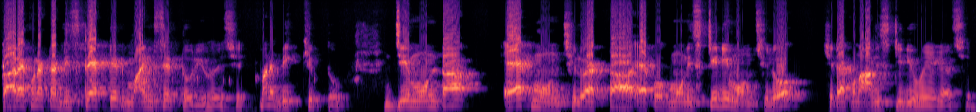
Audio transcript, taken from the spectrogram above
তার এখন একটা ডিস্ট্র্যাক্টেড মাইন্ডসেট তৈরি হয়েছে। মানে বিক্ষিপ্ত। যে মনটা এক মন ছিল, একটা একক মন স্টিডি মন ছিল, সেটা এখন আনস্টিডি হয়ে গেছে।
